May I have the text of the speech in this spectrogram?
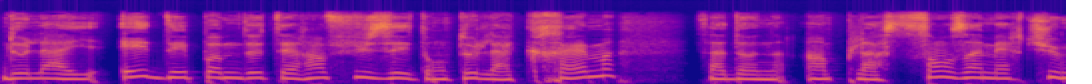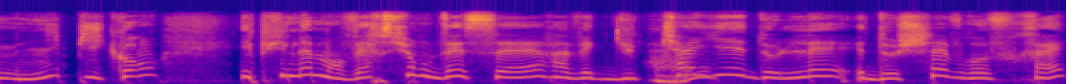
de l'ail et des pommes de terre infusées dans de la crème. Ça donne un plat sans amertume ni piquant. Et puis même en version dessert avec du Ah. caillé de lait de chèvre frais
